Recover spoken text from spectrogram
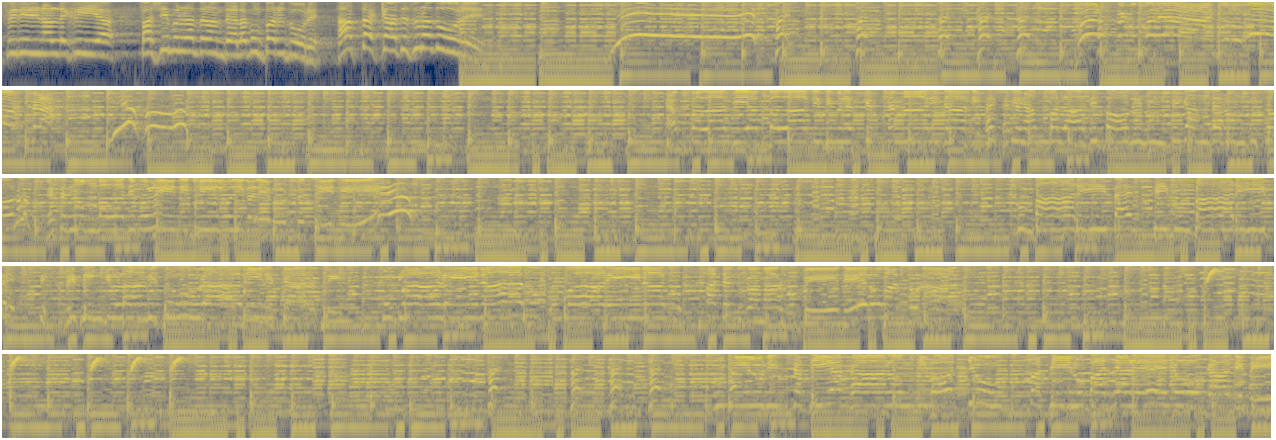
Finire in allegria, facciamo una tarantella. Attaccate. Forza compare Angelo, forza! E E se non ballati buoni, non picante, non vi sono. E se non ballati politici, lo dico li porto zitti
